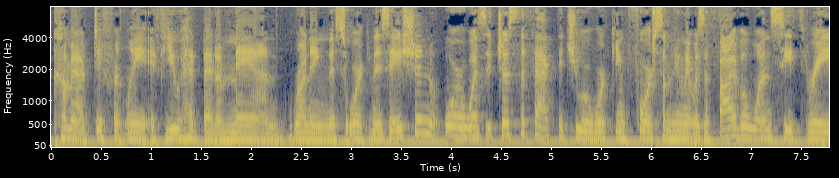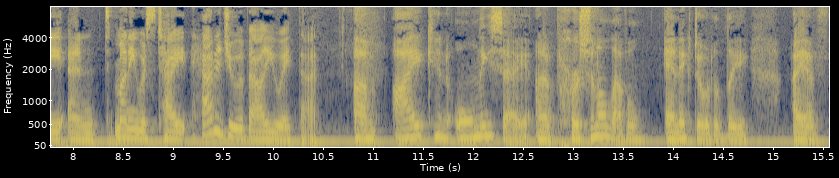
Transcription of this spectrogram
come out differently if you had been a man running this organization? Or was it just the fact that you were working for something that was a 501c3 and money was tight? How did you evaluate that? Um, I can only say, on a personal level, anecdotally, I have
